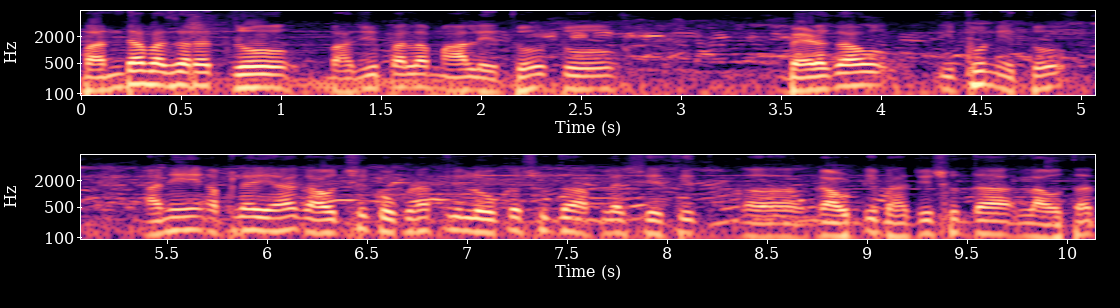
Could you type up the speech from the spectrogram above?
बांधा बाजारात जो भाजीपाला माल येतो तो बेळगाव इथून येतो आणि आपल्या या गावची कोकणातली लोकंसुद्धा आपल्या शेतीत गावठी भाजीसुद्धा लावतात.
